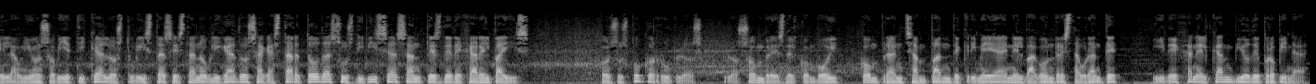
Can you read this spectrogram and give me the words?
En la Unión Soviética los turistas están obligados a gastar todas sus divisas antes de dejar el país. Con sus pocos rublos, los hombres del convoy compran champán de Crimea en el vagón restaurante y dejan el cambio de propina.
